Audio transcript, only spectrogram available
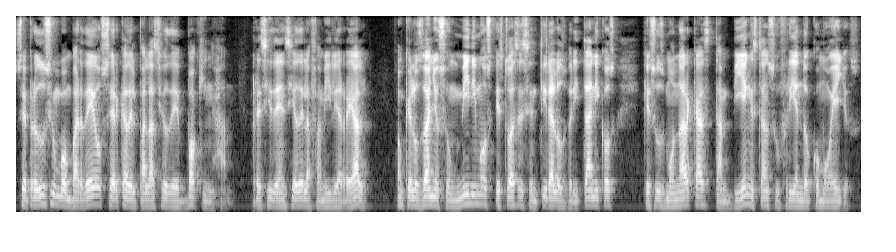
se produce un bombardeo cerca del Palacio de Buckingham, residencia de la familia real. Aunque los daños son mínimos, esto hace sentir a los británicos que sus monarcas también están sufriendo como ellos.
